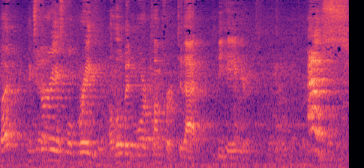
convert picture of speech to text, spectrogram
but experience will bring a little bit more comfort to that behavior. Aus!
